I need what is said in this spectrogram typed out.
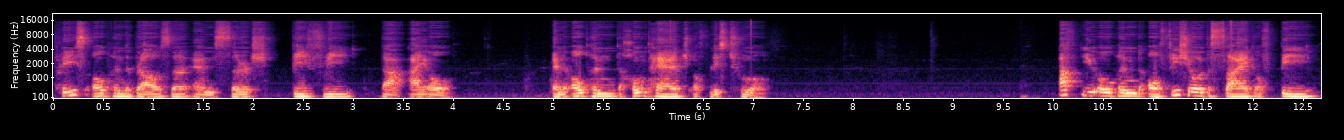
please open the browser and search beefree.io and open the homepage of this tool. After you open the official website of BEE,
